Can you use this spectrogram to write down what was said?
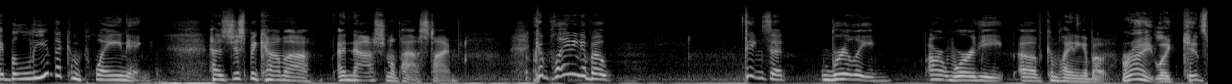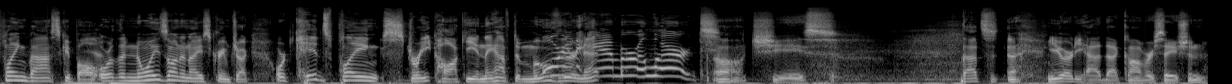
I believe that complaining has just become a, a national pastime complaining about things that really aren't worthy of complaining about Right, like kids playing basketball, or the noise on an ice cream truck, or kids playing street hockey and they have to move or their an net. amber alert Oh, jeez. That's uh, you already had that conversation.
